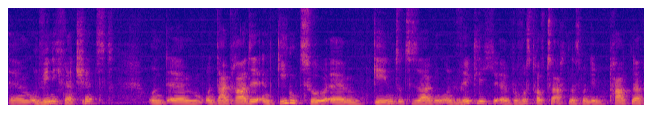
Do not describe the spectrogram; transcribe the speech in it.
ähm, und wenig wertschätzt. Und, ähm, und da gerade entgegenzugehen ähm, sozusagen und wirklich äh, bewusst darauf zu achten, dass man dem Partner,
